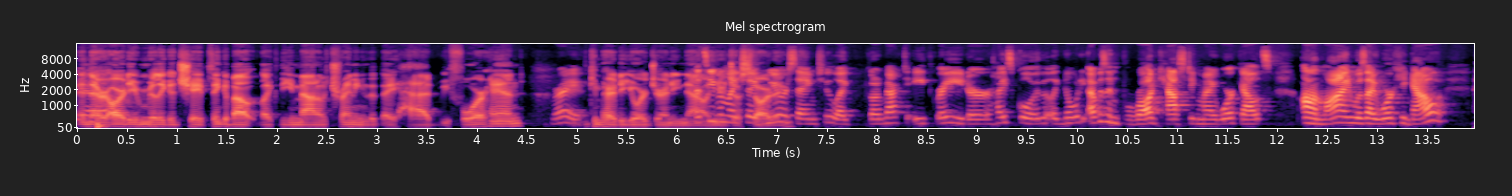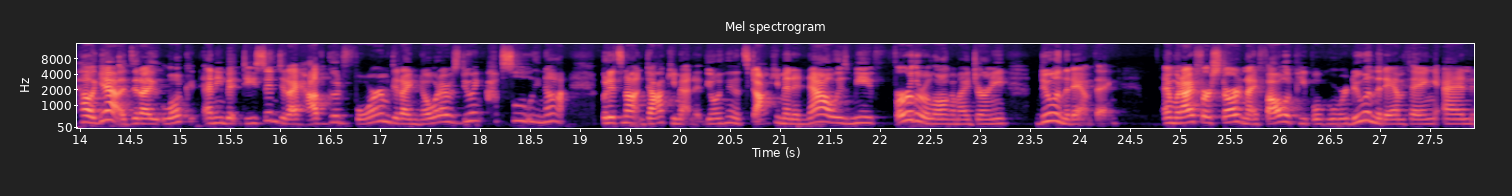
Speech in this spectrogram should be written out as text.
and they're already in really good shape, think about like the amount of training that they had beforehand Right. compared to your journey now. That's even like say, we were saying too, like going back to eighth grade or high school. Like nobody, I wasn't broadcasting my workouts online. Was I working out? Hell yeah. Did I look any bit decent? Did I have good form? Did I know what I was doing? Absolutely not. But it's not documented. The only thing that's documented now is me further along on my journey doing the damn thing. And when I first started, and I followed people who were doing the damn thing, and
